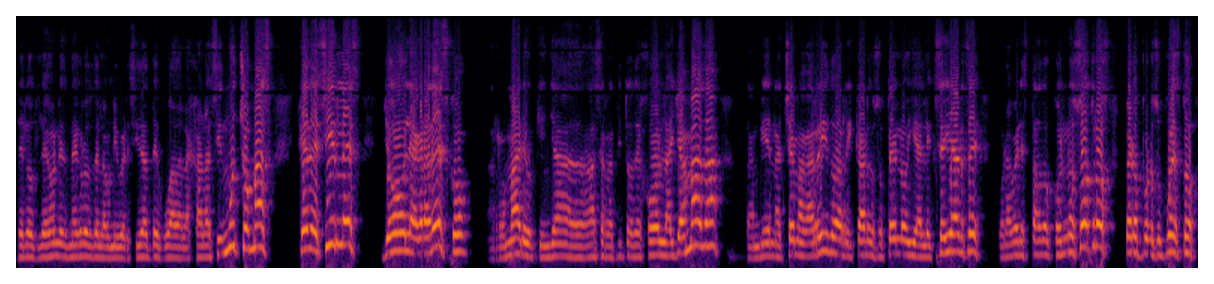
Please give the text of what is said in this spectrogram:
de los Leones Negros de la Universidad de Guadalajara. Sin mucho más que decirles, yo le agradezco a Romario, quien ya hace ratito dejó la llamada, también a Chema Garrido, a Ricardo Sotelo y a Alexey Arce por haber estado con nosotros, pero por supuesto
